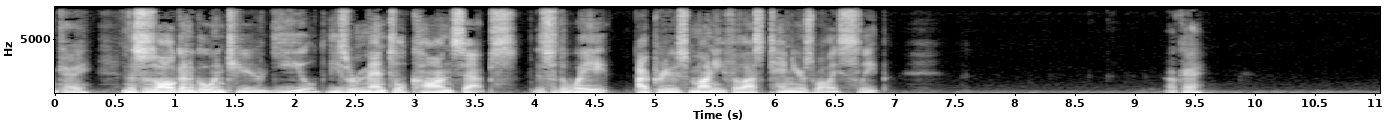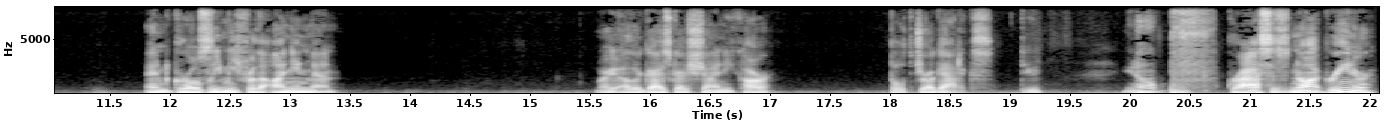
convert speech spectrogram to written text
Okay. And this is all going to go into your yield. These are mental concepts. This is the way I produce money for the last 10 years while I sleep. Okay. And girls leave me for the onion man. Right. Other guys got a shiny car. Both drug addicts, dude. You know, pff, grass is not greener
